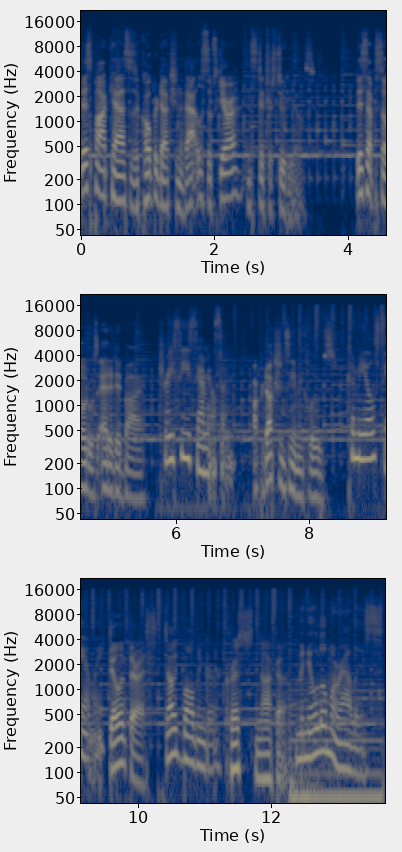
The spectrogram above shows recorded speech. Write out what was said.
This podcast is a co production of Atlas Obscura and Stitcher Studios. This episode was edited by Tracy Samuelson. Our production team includes Camille Stanley, Dylan Thuras, Doug Baldinger, Chris Naka, Manolo Morales,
